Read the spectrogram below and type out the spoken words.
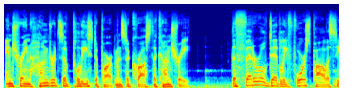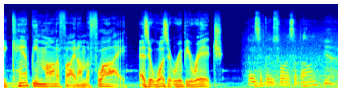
and trained hundreds of police departments across the country. The federal deadly force policy can't be modified on the fly, as it was at Ruby Ridge. Basically, throw us a bone? Yeah.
